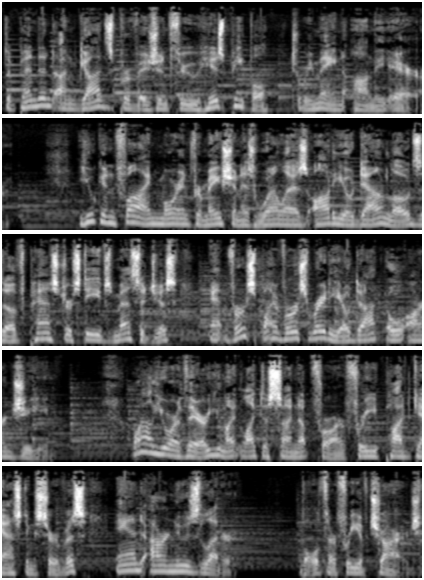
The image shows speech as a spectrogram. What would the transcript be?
dependent on God's provision through His people to remain on the air. You can find more information as well as audio downloads of Pastor Steve's messages at versebyverseradio.org. While you are there, you might like to sign up for our free podcasting service and our newsletter. Both are free of charge.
